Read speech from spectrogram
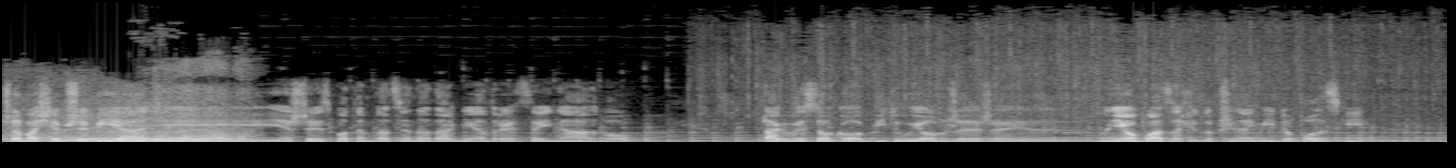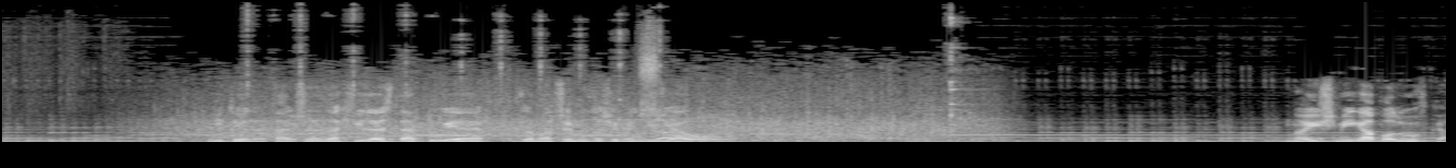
trzeba się przebijać i jeszcze jest potem ta cena tak nieatrakcyjna albo tak wysoko bitują, że, że no nie opłaca się to przynajmniej do Polski. I tyle, także za chwilę startuję, zobaczymy co się będzie działo. No i śmiga polówka.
